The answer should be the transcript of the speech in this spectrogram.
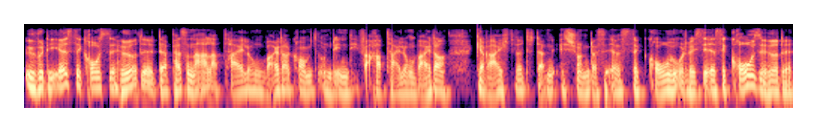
über die erste große Hürde der Personalabteilung weiterkommt und in die Fachabteilung weitergereicht wird. Dann ist schon das erste oder ist die erste große Hürde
